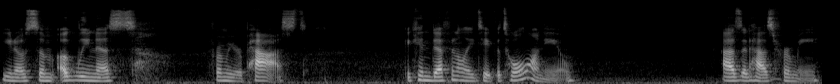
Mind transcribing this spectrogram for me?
you know, some ugliness from your past. It can definitely take a toll on you, as it has for me.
